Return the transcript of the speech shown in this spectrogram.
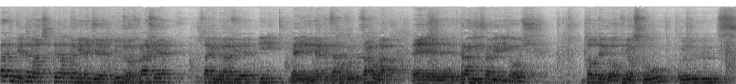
Ale mówię, temat, temat pewnie będzie jutro w prasie, w takim razie i ja nie wiem, jakie zachow- zachowa e, Prawo i Sprawiedliwość do tego wniosku. S-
